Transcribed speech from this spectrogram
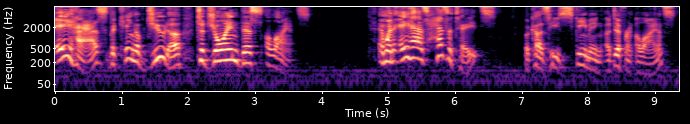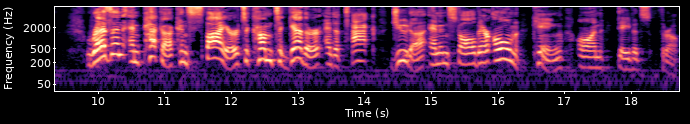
Ahaz, the king of Judah, to join this alliance. And when Ahaz hesitates, because he's scheming a different alliance, Rezin and Pekah conspire to come together and attack Judah and install their own king on David's throne.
